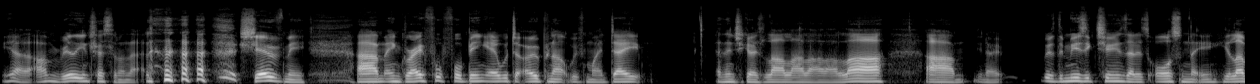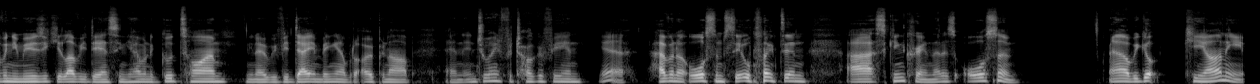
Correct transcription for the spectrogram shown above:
Yeah, I'm really interested on that. Share with me. Um, and grateful for being able to open up with my date and then she goes la la la la la. Um, you know, with the music tunes, that is awesome. That you, you're loving your music, you love your dancing, you're having a good time. You know, with your date and being able to open up and enjoying photography and yeah, having an awesome seal plankton uh, skin cream. That is awesome. Uh, we got Kiani.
